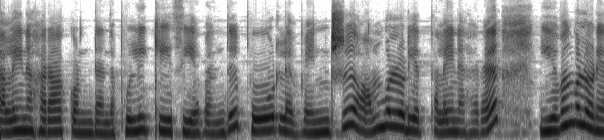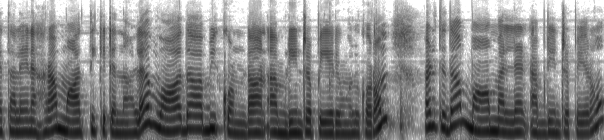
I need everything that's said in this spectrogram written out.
தலைநகராக கொண்ட அந்த புலிகேசியை வந்து போரில் வென்று அவங்களுடைய தலைநகரை இவங்களுடைய தலைநகராக மாற்றிக்கிட்டனால வாதாபி கொண்டான் அப்படின்ற பேர் இவங்களுக்கு வரும். அடுத்ததான் மாமல்லன் அப்படின்ற பேரும்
